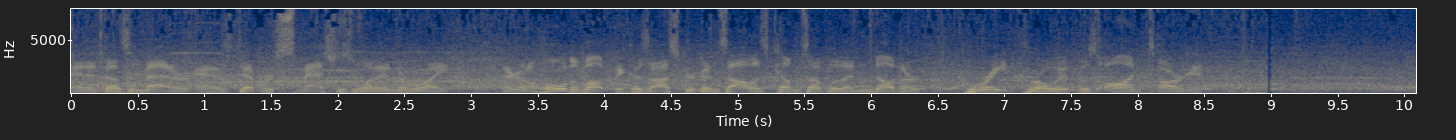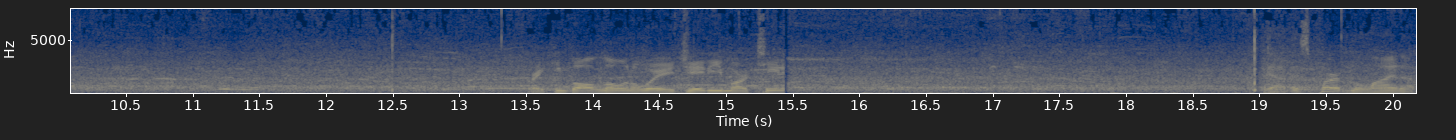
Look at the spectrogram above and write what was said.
And it doesn't matter as Devers smashes one into right. They're going to hold him up because Oscar Gonzalez comes up with another great throw. It was on target. Breaking ball low and away. J.D. Martinez. Yeah, this part of the lineup.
